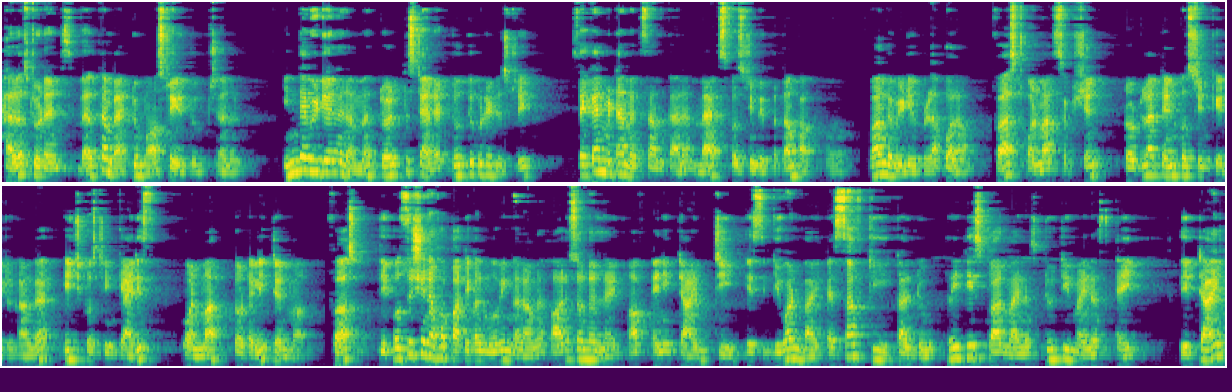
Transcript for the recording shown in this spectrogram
Hello students welcome back to master YouTube channel இந்த வீடியோவில் நம்ம twelfth standard Thoothukudi district second midterm எக்ஸாமுக்கான மேக்ஸ் கொஸ்டின் பேப்பர் தான் பார்க்க போகிறோம் வாங்க வீடியோக்குள்ள போகலாம் ஃபர்ஸ்ட் ஒன் மார்க் செக்ஷன் டோட்டலாக டென் கொஸ்டின் கேட்டிருக்காங்க. Each question carries one mark totally ten mark first the position of a particle moving along horizontal line of any time t is given by s of t equal to three t square minus two t minus eight the time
